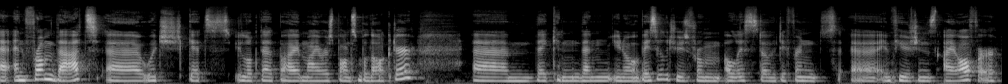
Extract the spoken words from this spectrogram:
Uh, and from that, uh, which gets looked at by my responsible doctor, um, they can then, you know, basically choose from a list of different uh, infusions I offer.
